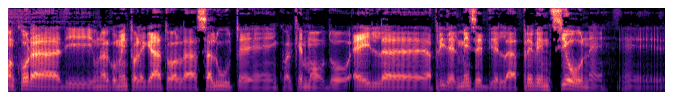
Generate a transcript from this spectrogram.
ancora di un argomento legato alla salute in qualche modo. È il eh, aprile il mese della prevenzione eh,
